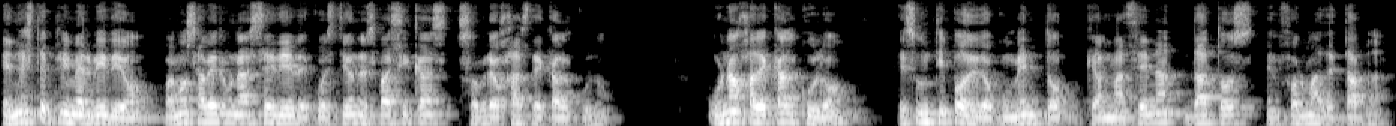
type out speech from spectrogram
En este primer vídeo vamos a ver una serie de cuestiones básicas sobre hojas de cálculo. Una hoja de cálculo es un tipo de documento que almacena datos en forma de tabla.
